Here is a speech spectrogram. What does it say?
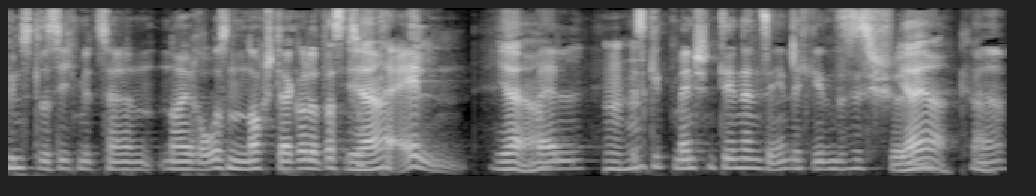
Künstler sich mit seinen Neurosen noch stärker oder das Ja. zu teilen. Ja. Weil Mhm. es gibt Menschen, denen es ähnlich geht und das ist schön. Ja, ja, klar.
